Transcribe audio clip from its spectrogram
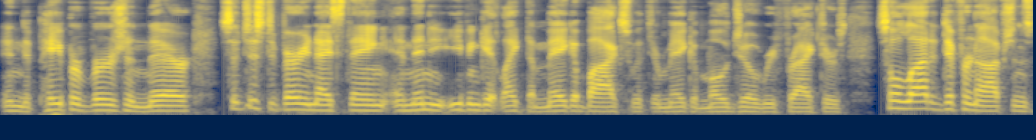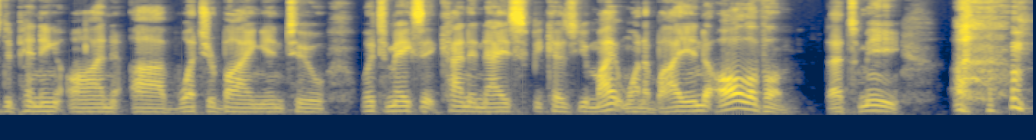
in the paper version there. So just a very nice thing. And then you even get like the Mega Box with your Mega Mojo refractors. So a lot of different options depending on uh, what you're buying into, which makes it kind of nice because you might want to buy into all of them. That's me. Um,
